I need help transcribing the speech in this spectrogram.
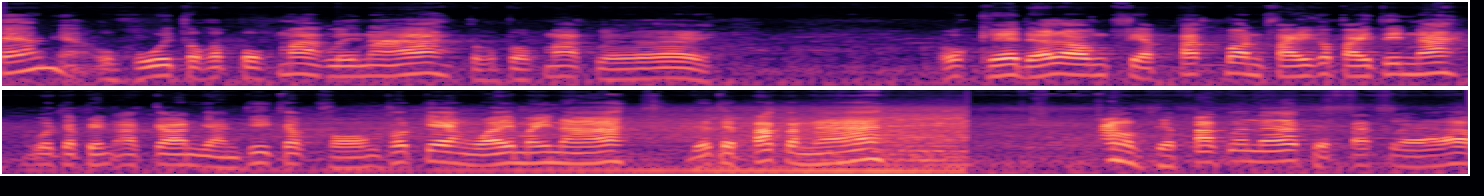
แล้วเนี่ยโอ้โหตกปรกมากเลยนะตกปรกมากเลย โอเค เดี๋ยวลองเสียบปลั๊กป้อนไฟเข้าไปสินะ ว่าจะเป็นอาการอย่างที่เจ้าของเขาแจ้งไว้ไหมนะ เดี๋ยวแต่ปลั๊กก่อนนะอ้าวเสียบปลั๊กแล้วนะ เสียบปลั๊กแล้ว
